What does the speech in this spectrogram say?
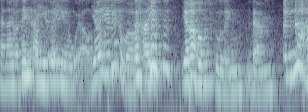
And I think they- I'm you- doing you- well. Yeah, you're doing well. You, you're not homeschooling them. No,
